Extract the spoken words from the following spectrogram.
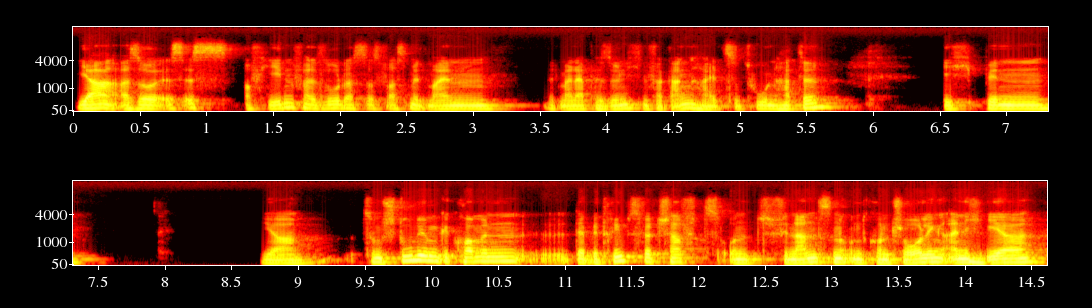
Ja, also es ist auf jeden Fall so, dass das was mit, meinem, mit meiner persönlichen Vergangenheit zu tun hatte. Ich bin ja zum Studium gekommen, äh, der Betriebswirtschaft und Finanzen und Controlling eigentlich eher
